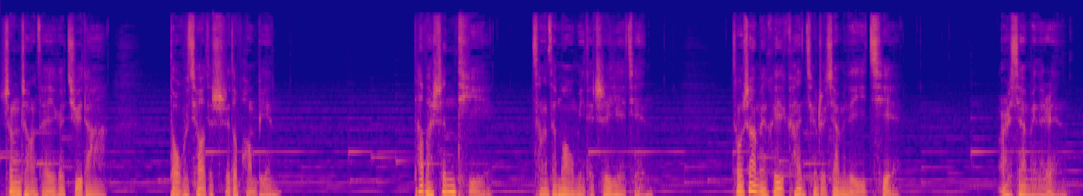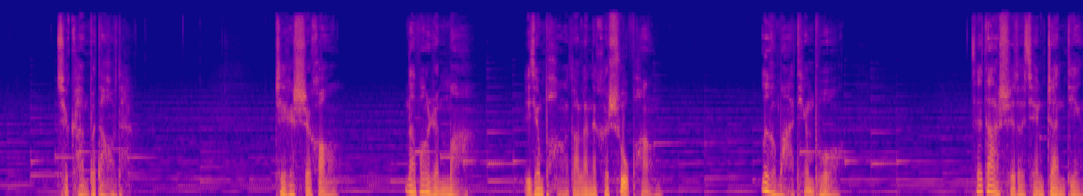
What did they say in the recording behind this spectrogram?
生长在一个巨大、陡峭的石头旁边。他把身体。藏在茂密的枝叶间，从上面可以看清楚下面的一切，而下面的人却看不到他。这个时候，那帮人马已经跑到了那棵树旁，勒马停步，在大石头前站定。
